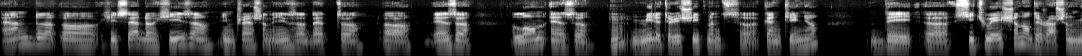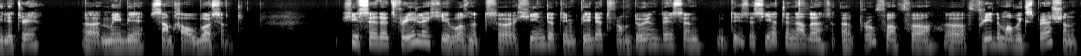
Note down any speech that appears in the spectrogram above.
And uh, uh, he said uh, his impression is that as long as uh, military shipments uh, continue, the uh, situation of the Russian military uh, may be somehow worsened. He said it freely, he was not uh, hindered, impeded from doing this, and this is yet another uh, proof of uh, uh, freedom of expression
